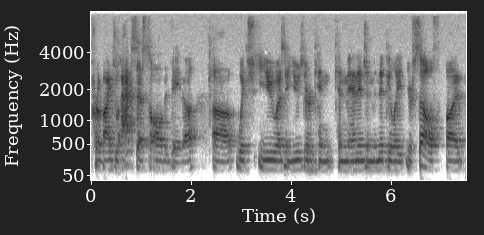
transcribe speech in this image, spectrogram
provide you access to all the data, uh, which you as a user can can manage and manipulate yourself. But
